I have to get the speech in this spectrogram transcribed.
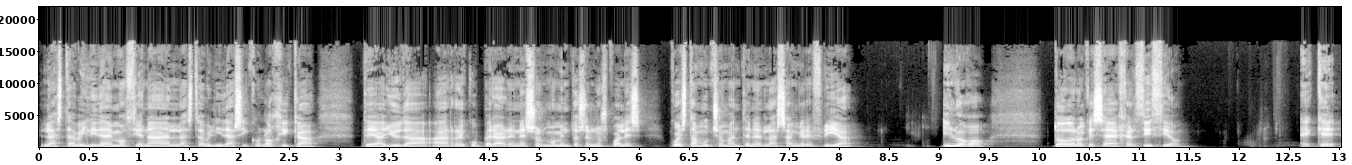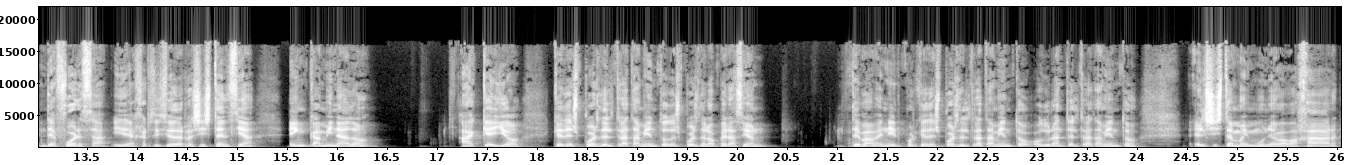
la estabilidad emocional, la estabilidad psicológica, te ayuda a recuperar en esos momentos en los cuales cuesta mucho mantener la sangre fría. Y luego, todo lo que sea ejercicio que de fuerza y de ejercicio de resistencia encaminado a aquello que después del tratamiento, después de la operación, te va a venir, porque después del tratamiento o durante el tratamiento, el sistema inmune va a bajar,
